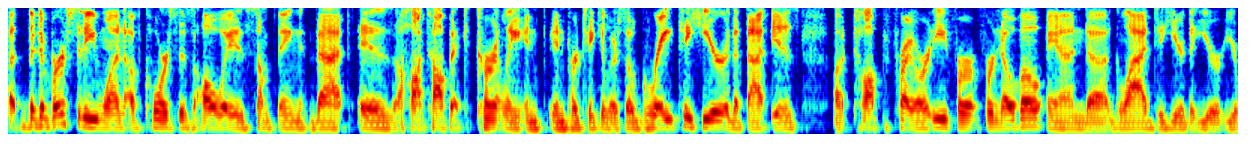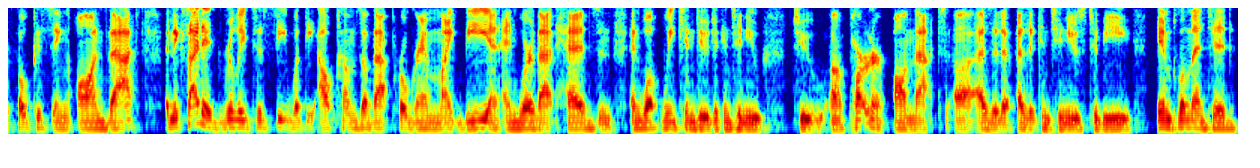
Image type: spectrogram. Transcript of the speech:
Uh, the diversity one, of course, is always something that is a hot topic currently, in in particular. So great to hear that that is a top priority for for Novo, and uh, glad to hear that you're you're focusing on that, and excited really to see what the outcomes of that program might be, and, and where that heads, and and what we can do to continue to uh, partner on that uh, as it as it continues to be implemented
